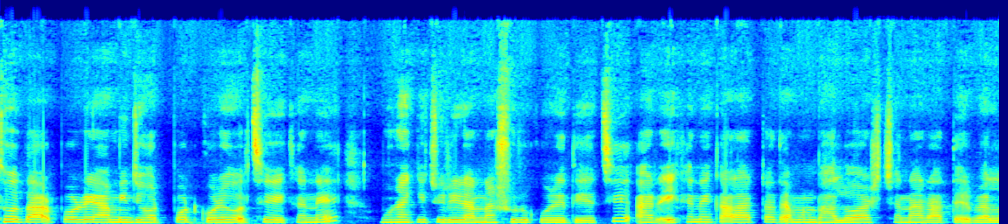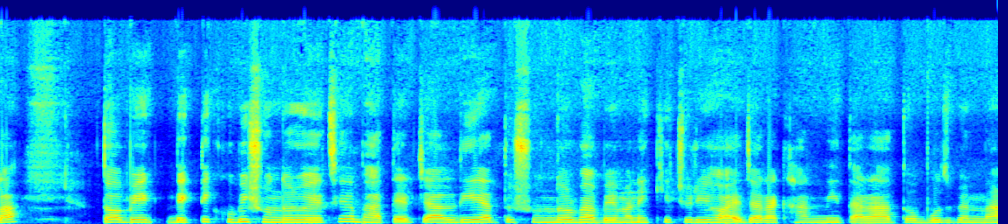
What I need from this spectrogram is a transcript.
তো তারপরে আমি ঝটপট করে হচ্ছে এখানে ভুনা খিচুড়ি রান্না শুরু করে দিয়েছি। আর এখানে কালারটা তেমন ভালো আসছে না রাতের বেলা। তবে দেখতে খুবই সুন্দর হয়েছে। ভাতের চাল দিয়ে এত সুন্দরভাবে মানে খিচুড়ি হয়, যারা খাননি তারা তো বুঝবেন না,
